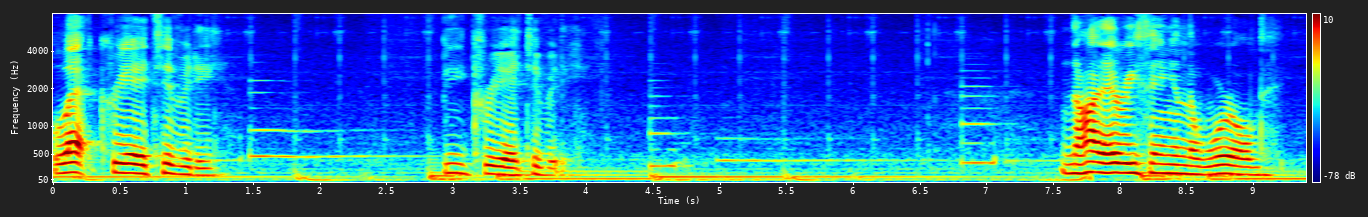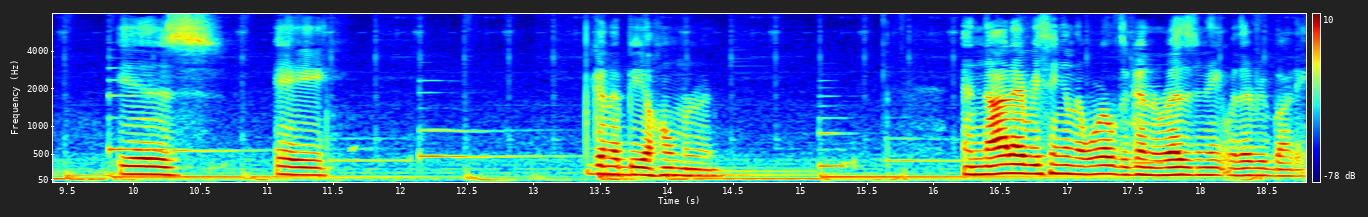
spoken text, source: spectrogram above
let creativity be creativity. Not everything in the world is a gonna be a home run. And not everything in the world is gonna resonate with everybody.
